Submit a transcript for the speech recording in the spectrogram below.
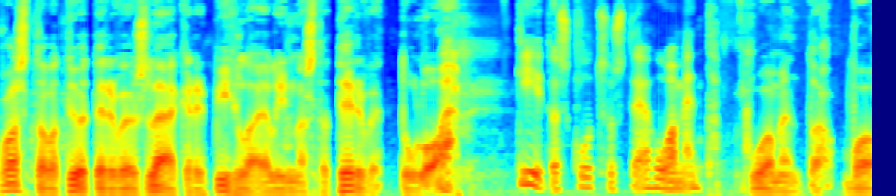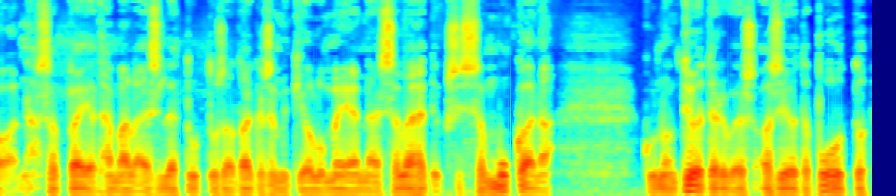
vastaava työterveyslääkäri Pihlaajalinnasta, tervetuloa. Kiitos kutsusta ja huomenta. Huomenta vaan. Sä päijät hämäläisille tuttu, sä oot aikaisemminkin ollut meidän näissä lähetyksissä mukana, kun on työterveysasioita puhuttu.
